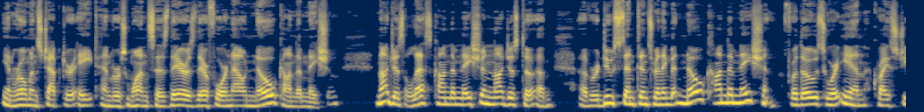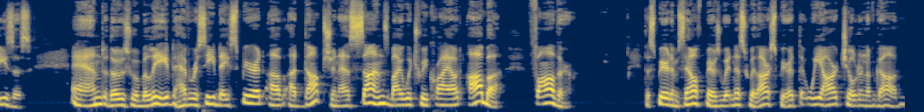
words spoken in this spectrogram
in Romans chapter 8 and verse 1 says, There is therefore now no condemnation not just less condemnation, not just a, a, a reduced sentence or anything, but no condemnation for those who are in Christ Jesus. And those who have believed have received a spirit of adoption as sons by which we cry out, Abba, Father. The Spirit Himself bears witness with our spirit that we are children of God.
